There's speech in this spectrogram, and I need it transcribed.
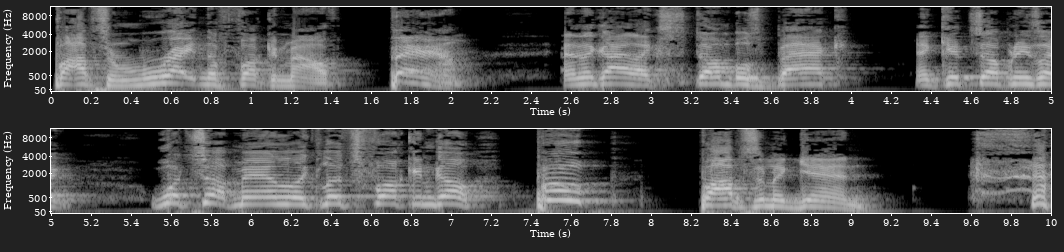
bops him right in the fucking mouth. Bam! And the guy like stumbles back and gets up and he's like, What's up, man? Like, let's fucking go. Boop! Bops him again. and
